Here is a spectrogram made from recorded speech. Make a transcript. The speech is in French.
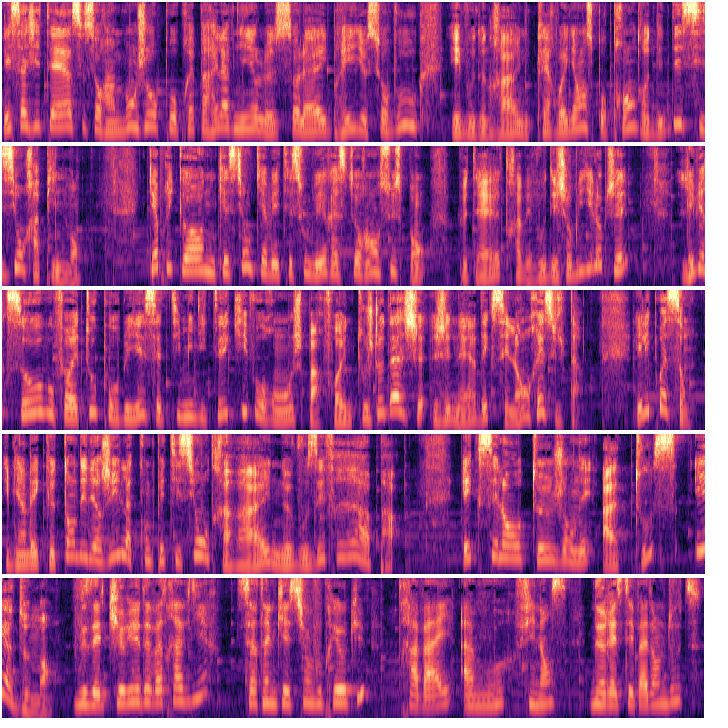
Les Sagittaires, ce sera un bon jour pour préparer l'avenir. Le soleil brille sur vous et vous donnera une clairvoyance pour prendre des décisions rapidement. Capricorne, une question qui avait été soulevée restera en suspens. Peut-être avez-vous déjà oublié l'objet. Les Verseaux, vous ferez tout pour oublier cette timidité qui vous ronge. Parfois, une touche d'audace génère d'excellents résultats. Et les Poissons, eh bien avec tant d'énergie, la compétition au travail ne vous effraiera pas. Excellente journée à tous et à demain. Vous êtes curieux de votre avenir? Certaines questions vous préoccupent? Travail, amour, finances? Ne restez pas dans le doute.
